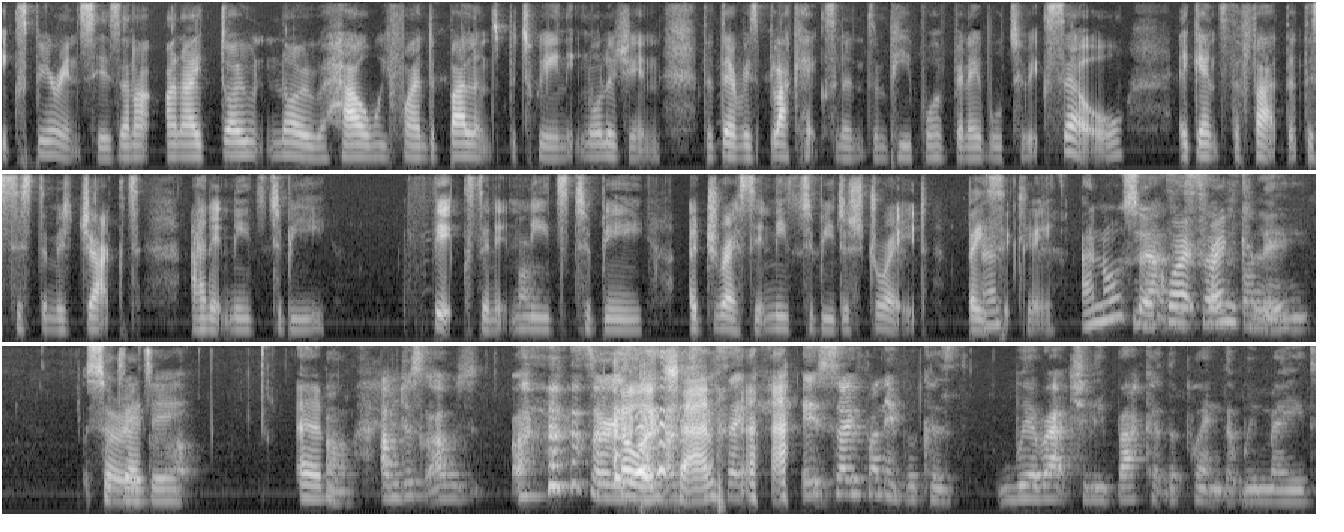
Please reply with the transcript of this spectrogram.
experiences and I, and I don't know how we find a balance between acknowledging that there is black excellence and people have been able to excel against the fact that the system is jacked and it needs to be fixed and it needs to be addressed it needs to be destroyed basically And also, Nats, quite so frankly, funny. What did I sorry. do? Um, Oh, I'm just, I was, sorry. Go on, was Shan. say, it's so funny because we're actually back at the point that we made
